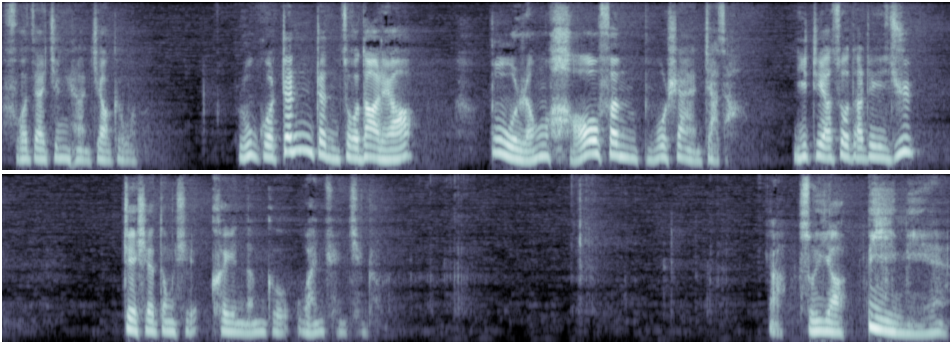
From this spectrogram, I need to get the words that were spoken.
佛在经上教给我们，如果真正做到了，不容毫分不善夹杂，你只要做到这一句，这些东西可以能够完全清楚。啊，所以要避免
